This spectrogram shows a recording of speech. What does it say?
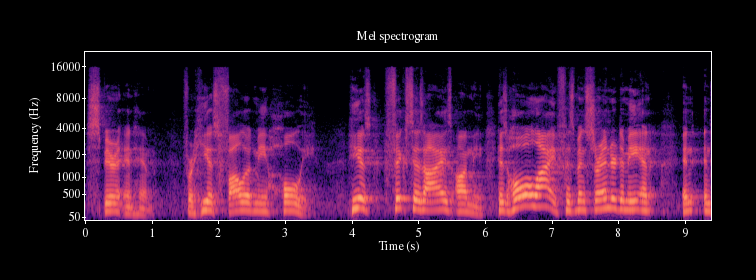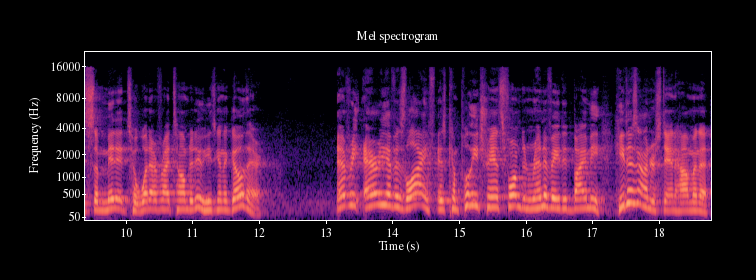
spirit in him, for he has followed me wholly. He has fixed his eyes on me. His whole life has been surrendered to me and, and, and submitted to whatever I tell him to do. He's going to go there. Every area of his life is completely transformed and renovated by me. He doesn't understand how I'm going to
